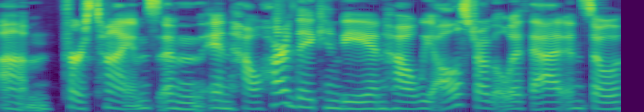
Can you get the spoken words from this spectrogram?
um, first times and and how hard they can be, and how we all struggle with that. And so, you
